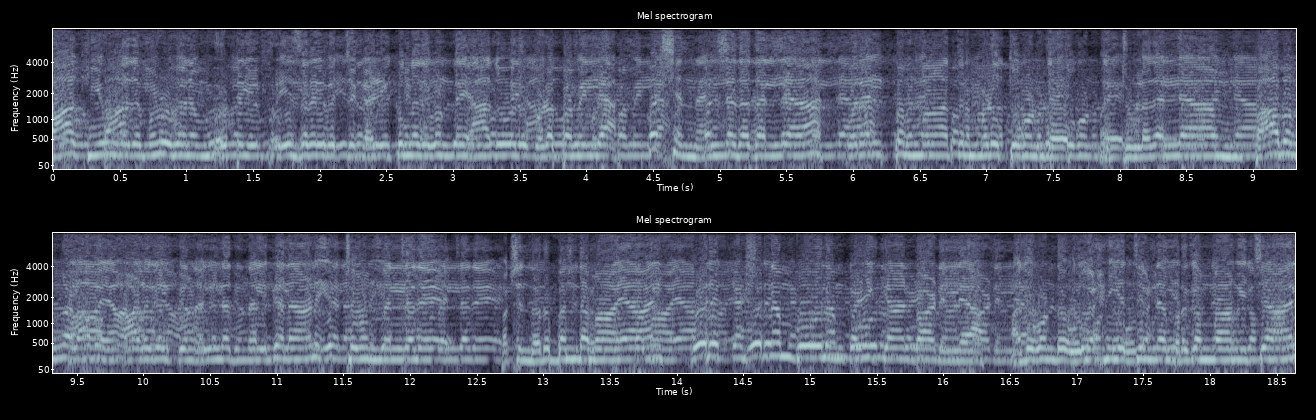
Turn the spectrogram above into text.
ബാക്കിയുള്ളത് മുഴുവനും വീട്ടിൽ ഫ്രീസറിൽ വെച്ച് കഴിക്കുന്നത് കൊണ്ട് യാതൊരു കുഴപ്പമില്ല. പക്ഷെ നല്ലതല്ല ഒരല്പം മാത്രം എടുത്തുകൊണ്ട് മറ്റുള്ളതെല്ലാം പാപങ്ങളായ ആളുകൾക്ക് നല്ലത് നൽകലാണ് ഏറ്റവും നല്ലത്. പക്ഷെ നിർബന്ധമായാൽ ഒരു കഷ്ണം പോലും കഴിക്കാൻ പാടില്ല. അതുകൊണ്ട് ഉലഹയത്തിന്റെ മൃഗം വാങ്ങിച്ചാൽ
